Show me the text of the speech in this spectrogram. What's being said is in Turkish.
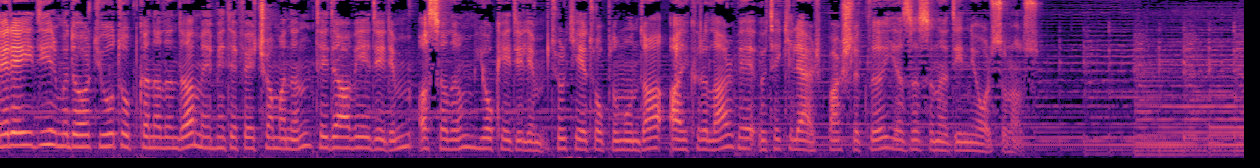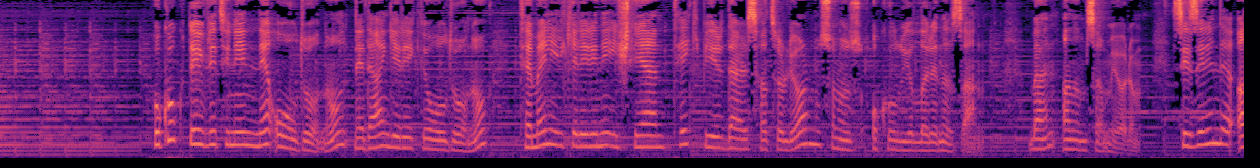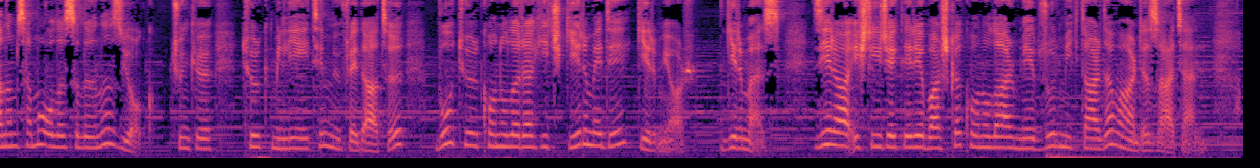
TR724 YouTube kanalında Mehmet Efe Çaman'ın Tedavi Edelim, Asalım, Yok Edelim, Türkiye Toplumunda Aykırılar ve Ötekiler başlıklı yazısını dinliyorsunuz. Hukuk devletinin ne olduğunu, neden gerekli olduğunu, temel ilkelerini işleyen tek bir ders hatırlıyor musunuz okul yıllarınızdan? Ben anımsamıyorum. Sizlerin de anımsama olasılığınız yok. Çünkü Türk Milli Eğitim Müfredatı bu tür konulara hiç girmedi, girmiyor. Girmez. Zira işleyecekleri başka konular mebzul miktarda vardı zaten.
